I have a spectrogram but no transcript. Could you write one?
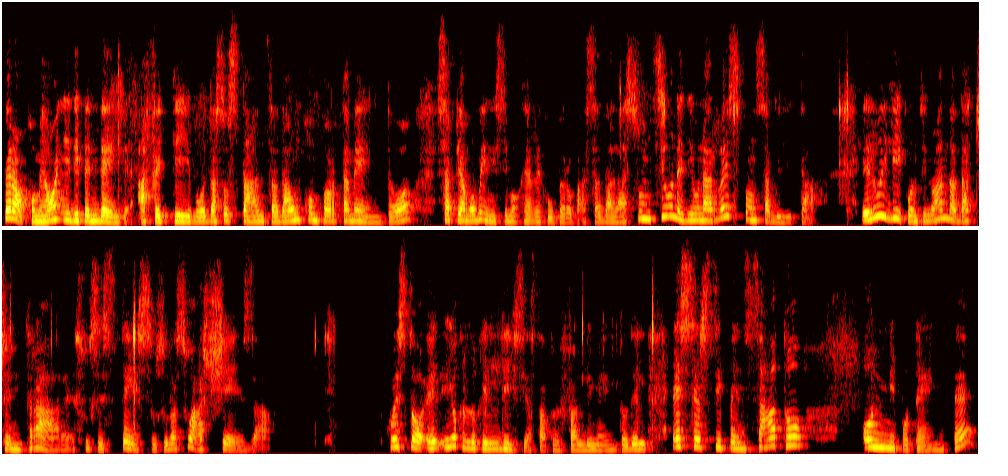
Però come ogni dipendente affettivo da sostanza, da un comportamento, sappiamo benissimo che il recupero passa dall'assunzione di una responsabilità. E lui lì, continuando ad accentrare su se stesso, sulla sua ascesa, questo, io credo che lì sia stato il fallimento, del essersi pensato onnipotente,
